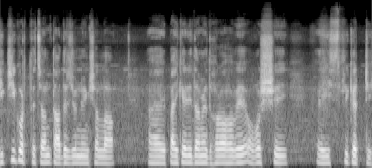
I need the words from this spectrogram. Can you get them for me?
বিক্রি করতে চান, তাদের জন্য ইনশাল্লাহ পাইকারি দামে ধরা হবে। অবশ্যই এই স্পিকারটি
